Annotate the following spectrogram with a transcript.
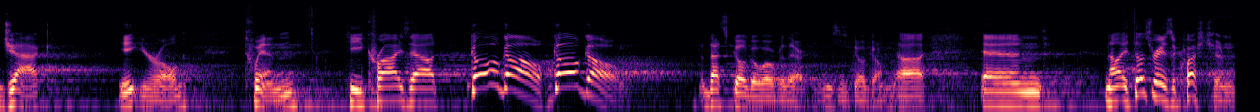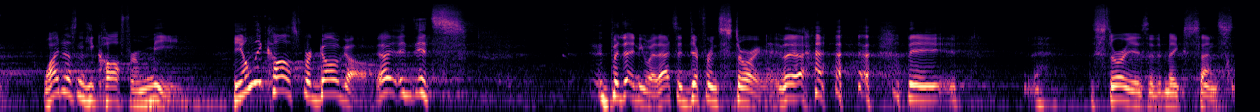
Jack, eight year old, twin, he cries out, Go, go, go, go. That's Gogo over there. This is Gogo. Uh, and now it does raise a question why doesn't he call for me? He only calls for Gogo. Uh, it, it's, but anyway, that's a different story. The, the, the story is that it makes sense.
